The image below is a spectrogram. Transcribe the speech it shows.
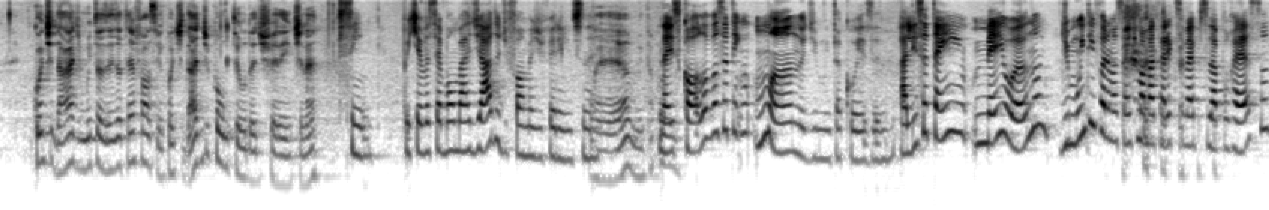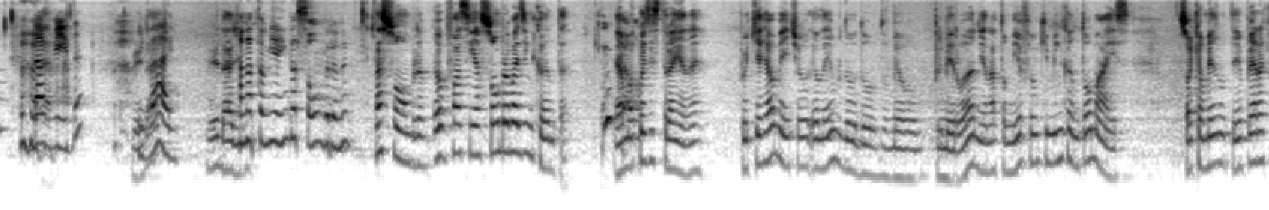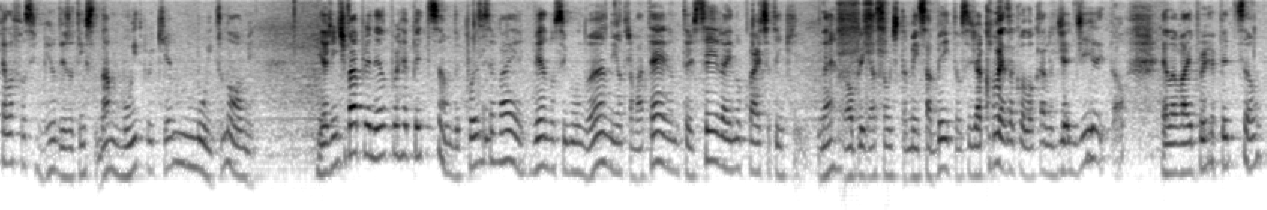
Quantidade, muitas vezes até falo assim, quantidade de conteúdo é diferente, né? Sim, porque você é bombardeado de formas diferentes, né? É, muita coisa. Na escola você tem um ano de muita coisa. Ali você tem meio ano de muita informação de uma matéria que você vai precisar pro resto da vida. E Verdade. vai. Verdade. Anatomia ainda sombra, né? A sombra. Eu falo assim, a sombra mais encanta. É uma coisa estranha, né? Porque realmente eu, eu lembro do, do, do meu primeiro ano e anatomia foi o que me encantou mais. Só que ao mesmo tempo era aquela falou assim, meu Deus, eu tenho que estudar muito porque é muito nome. E a gente vai aprendendo por repetição. Depois você vai vendo no segundo ano, em outra matéria, no terceiro, aí no quarto você tem que, né? A obrigação de também saber, então você já começa a colocar no dia a dia e tal. Ela vai por repetição.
